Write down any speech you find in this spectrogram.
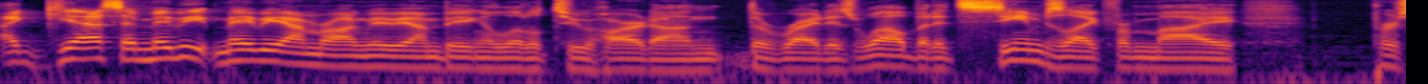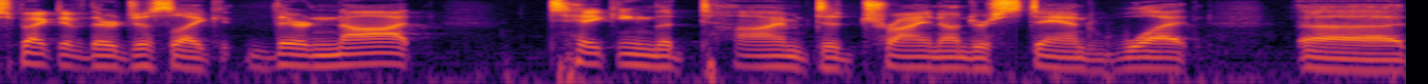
I guess, and maybe maybe I'm wrong. Maybe I'm being a little too hard on the right as well. But it seems like, from my perspective, they're just like they're not taking the time to try and understand what uh,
